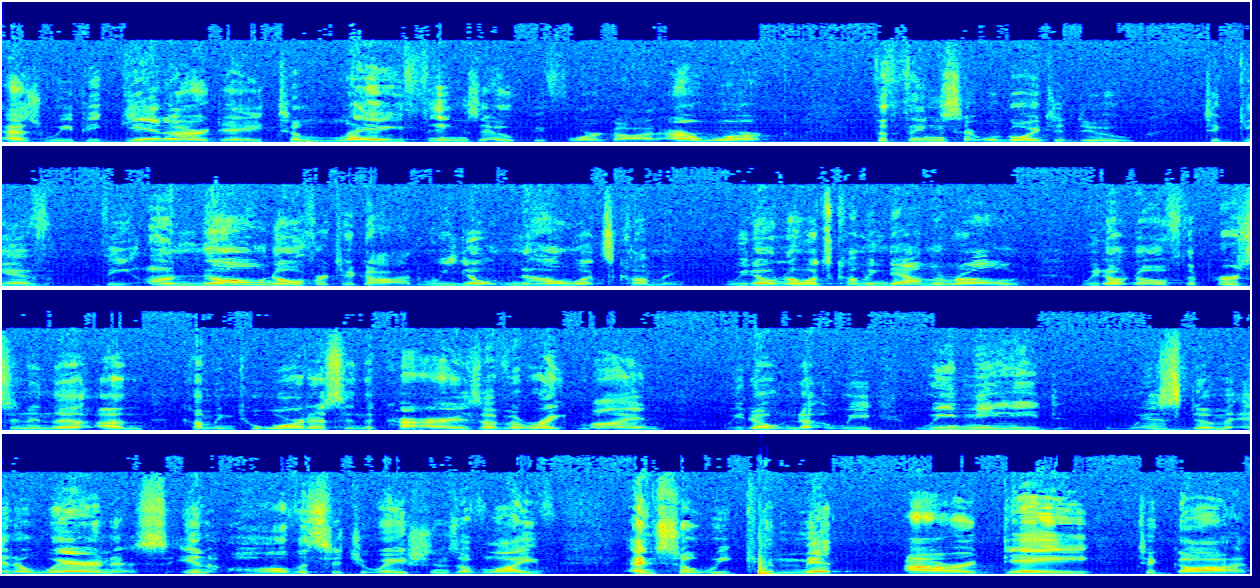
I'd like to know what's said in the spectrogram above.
as we begin our day to lay things out before God, our work, the things that we're going to do, to give the unknown over to God. We don't know what's coming. We don't know what's coming down the road. We don't know if the person in the um, coming toward us in the car is of a right mind. We don't know. We, we need wisdom and awareness in all the situations of life. And so we commit our day to God.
